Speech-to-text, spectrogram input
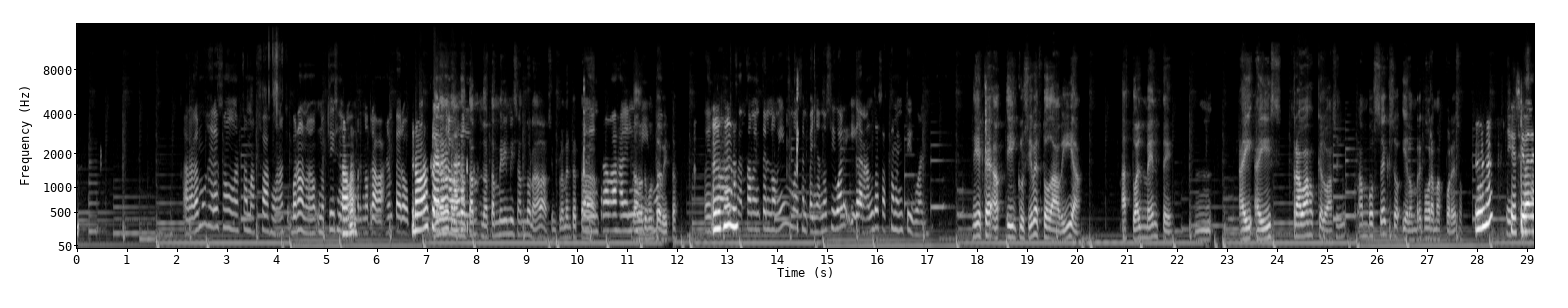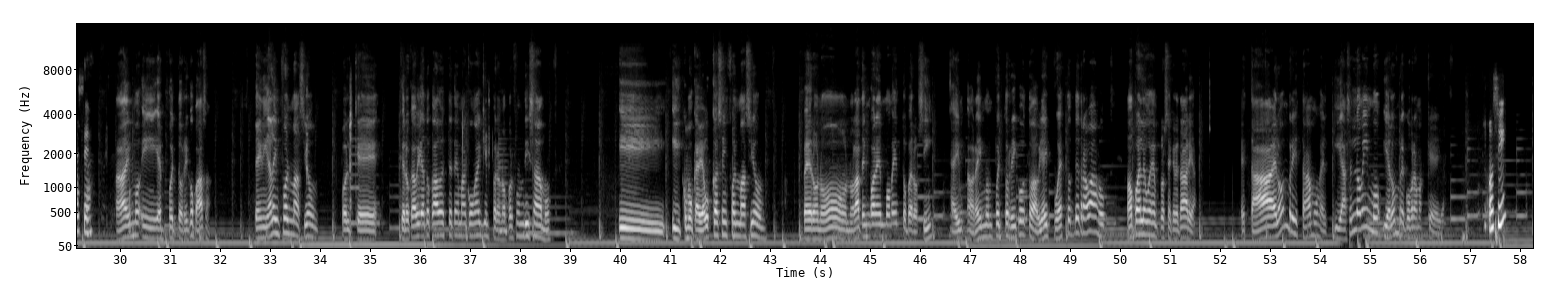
Ahora las mujeres son hasta más fajonas. Bueno, no, no estoy diciendo que Ajá. los hombres no trabajen, pero No, claro, no, claro. están, no están minimizando nada, simplemente está pueden trabajar en lo dando tu mismo. punto de vista. Pueden trabajar exactamente en lo mismo, desempeñándose igual y ganando exactamente igual. Y es que ah, inclusive todavía, actualmente, mm, hay, hay trabajos que lo hacen ambos sexos y el hombre cobra más por eso. Ujú. Sí, eso iba a decir. Mismo, y en Puerto Rico pasa. Tenía la información porque creo que había tocado este tema con alguien, pero no profundizamos. Y, y como que había buscado esa información, pero no, no la tengo en el momento, pero sí. Hay, ahora mismo en Puerto Rico todavía hay puestos de trabajo. Vamos a ponerle un ejemplo, secretaria. Está el hombre y está la mujer. Y hacen lo mismo y el hombre cobra más que ella. ¿Oh, sí?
